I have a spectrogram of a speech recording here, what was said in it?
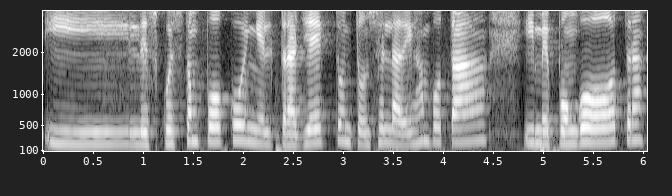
y les cuesta un poco en el trayecto, entonces la dejan botada y me pongo otra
